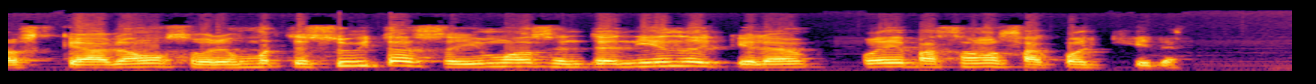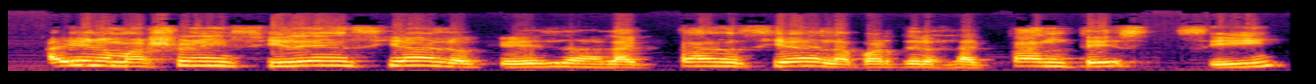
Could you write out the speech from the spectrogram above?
los que hablamos sobre muerte súbita, seguimos entendiendo que la puede pasarnos a cualquiera. Hay una mayor incidencia en lo que es la lactancia, en la parte de los lactantes, ¿sí?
